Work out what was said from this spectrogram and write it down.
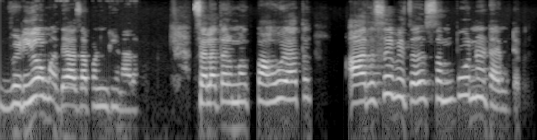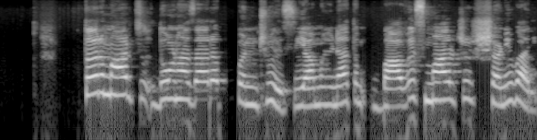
व्हिडिओमध्ये आज आपण घेणार आहोत. चला तर मग पाहूयात आर सी बीचं संपूर्ण टाइम टेबल तर मार्च दोन हजार पंचवीस या महिन्यात बावीस मार्च शनिवारी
